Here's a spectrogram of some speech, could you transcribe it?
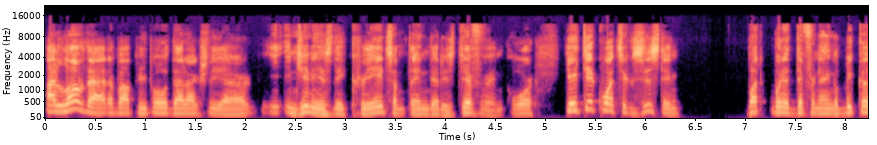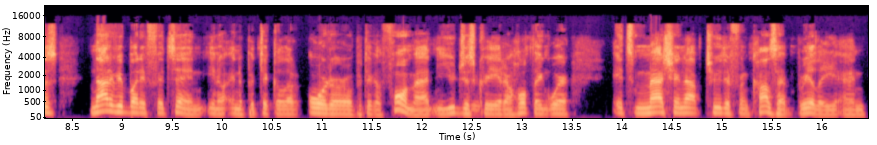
i love that about people that actually are ingenious. They create something that is different or they take what's existing but with a different angle because not everybody fits in you know in a particular order or a particular format. You just mm-hmm. create a whole thing where it's mashing up two different concepts really. And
